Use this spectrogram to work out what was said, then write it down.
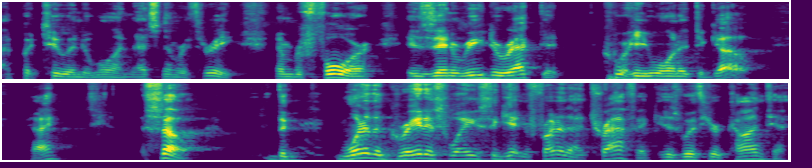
I put two into one. That's number three. Number four is then redirect it where you want it to go. Okay. So the one of the greatest ways to get in front of that traffic is with your content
